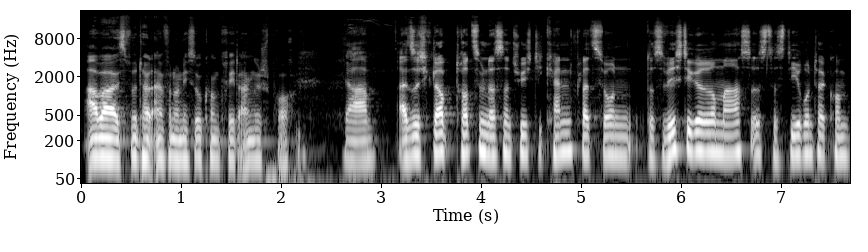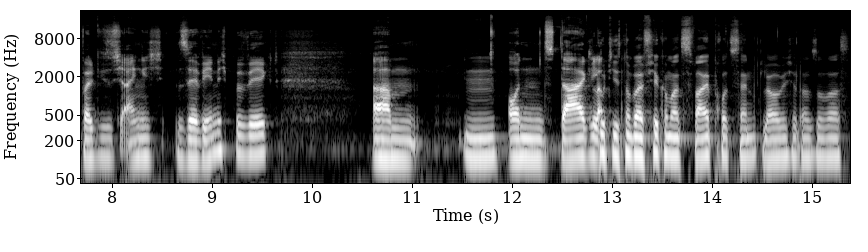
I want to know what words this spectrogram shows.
aber es wird halt einfach noch nicht so konkret angesprochen. Ja, also ich glaube trotzdem, dass natürlich die Kerninflation das wichtigere Maß ist, dass die runterkommt, weil die sich eigentlich sehr wenig bewegt. Ähm, Mhm. Und da Gut, die ist nur bei 4,2 Prozent, glaube ich, oder sowas.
